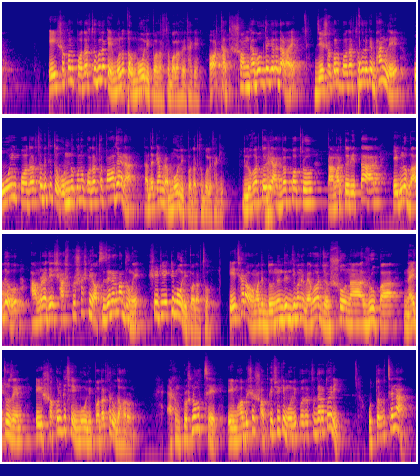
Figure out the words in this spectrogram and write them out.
এই সকল পদার্থগুলোকে মূলত মৌলিক পদার্থ বলা হয়ে থাকে। অর্থাৎ সংজ্ঞা বলতে গেলে দাঁড়ায়, যে সকল পদার্থগুলোকে ভাঙলে ওই পদার্থ ব্যতীত অন্য কোনো পদার্থ পাওয়া যায় না, তাদেরকে আমরা মৌলিক পদার্থ বলে থাকি। লোহার তৈরি আসবাবপত্র, তামার তৈরি তার, এগুলো বাদেও আমরা যে শ্বাস প্রশ্বাস নিই অক্সিজেনের মাধ্যমে, সেটি একটি মৌলিক পদার্থ। এছাড়াও আমাদের দৈনন্দিন জীবনে ব্যবহার্য সোনা, রূপা, নাইট্রোজেন, এই সকল কিছুই মৌলিক পদার্থের উদাহরণ। এখন প্রশ্ন হচ্ছে, এই মহাবিশ্বের সব কিছুই কি মৌলিক পদার্থ দ্বারা তৈরি? উত্তর হচ্ছে না।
